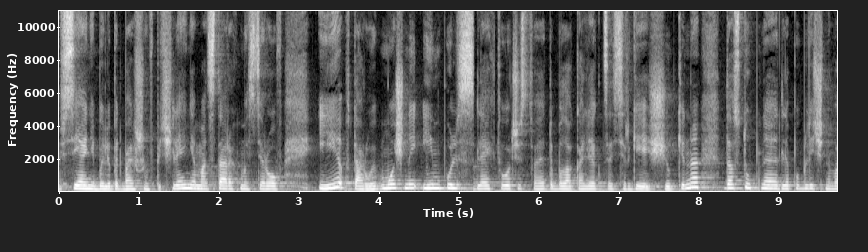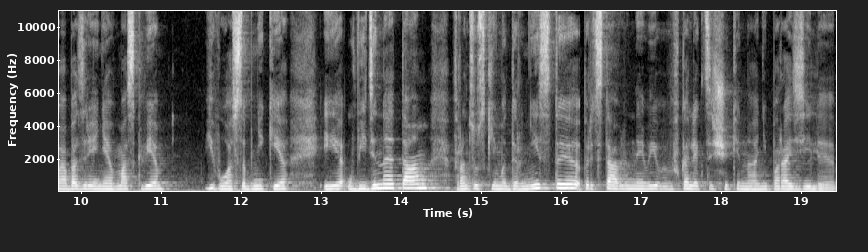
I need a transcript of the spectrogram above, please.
Все они были под большим впечатлением от старых мастеров. И второй мощный импульс для их творчества – это была коллекция Сергея Щукина, доступная для публичного обозрения в Москве его особняке. И увиденное там, французские модернисты, представленные в коллекции Щукина, они поразили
